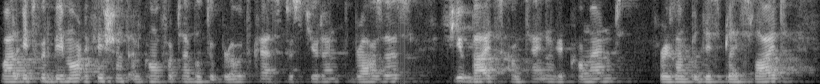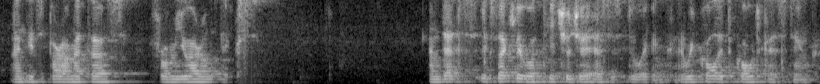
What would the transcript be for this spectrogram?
while it would be more efficient and comfortable to broadcast to student browsers few bytes containing a command, for example, display slide, and its parameters from URL X. And that's exactly what Teacher.js is doing, and we call it codecasting.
